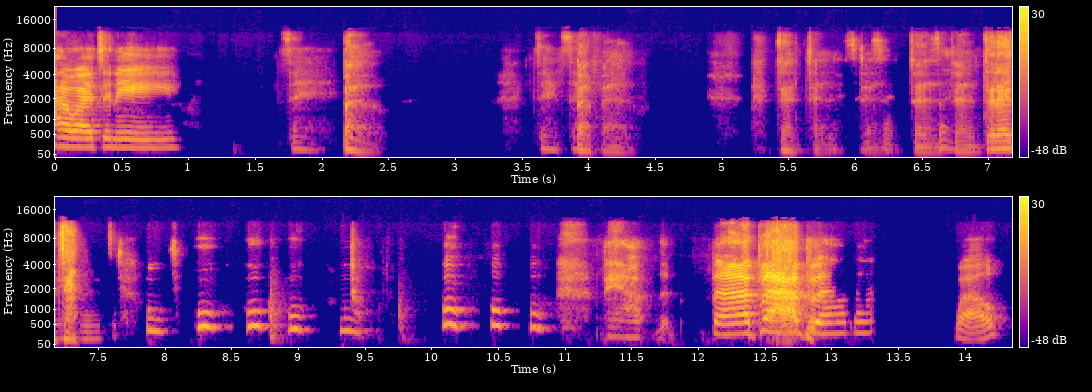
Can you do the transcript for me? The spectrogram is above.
A wedyn ni... Bel. Bel. Wel.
